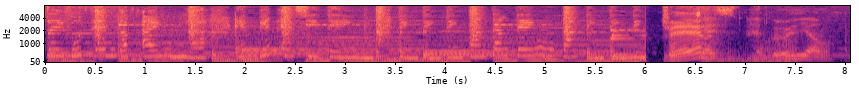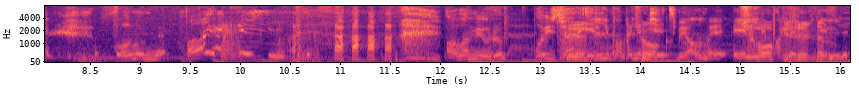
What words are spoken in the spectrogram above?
giây phút em gặp anh là em biết em si tình tình tình tình tăng tăng tình tăng tình tình tình Çok Ve güzel. Öyle ama. Oğlum ne? Ay. Alamıyorum. O yüzden Tüh, 50 papelim çok- yetmiyor almaya. 50 çok papel, üzüldüm. 50.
